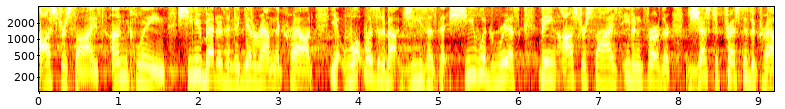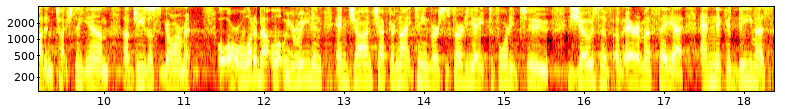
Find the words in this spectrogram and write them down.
ostracized, unclean. She knew better than to get around the crowd. Yet, what was it about Jesus that she would risk being ostracized even further just to press through the crowd and touch the hem of Jesus' garment? Or, or what about what we read in, in John chapter 19, verses 38 to 42? Joseph of Arimathea and Nicodemus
